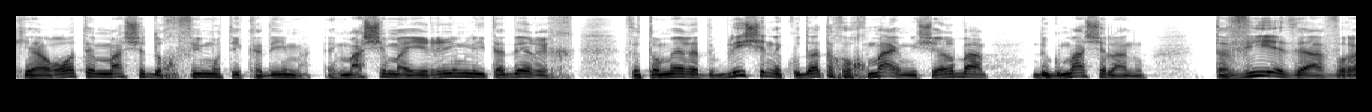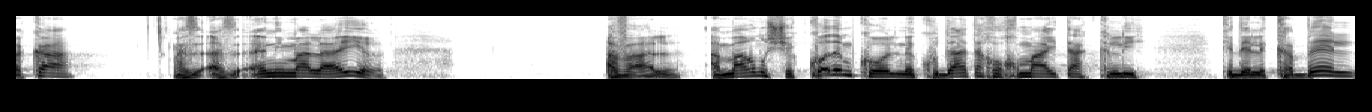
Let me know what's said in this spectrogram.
כי האורות הם מה שדוחפים אותי קדימה, הם מה שמאירים לי את הדרך. זאת אומרת, בלי שנקודת החוכמה, אם נשאר בדוגמה שלנו, תביא איזה הברקה, אז, אז אין לי מה להעיר. אבל אמרנו שקודם כל נקודת החוכמה הייתה כלי. כדי לקבל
